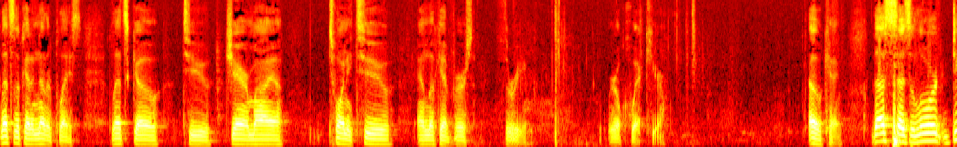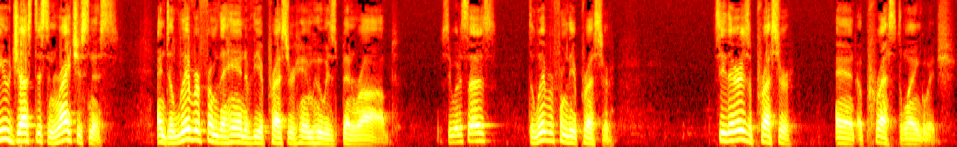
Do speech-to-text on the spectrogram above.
Let's look at another place. Let's go to Jeremiah 22 and look at verse 3 real quick here. Okay. Thus says the Lord, do justice and righteousness, and deliver from the hand of the oppressor him who has been robbed. See what it says? Deliver from the oppressor. See, there is oppressor and oppressed language.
